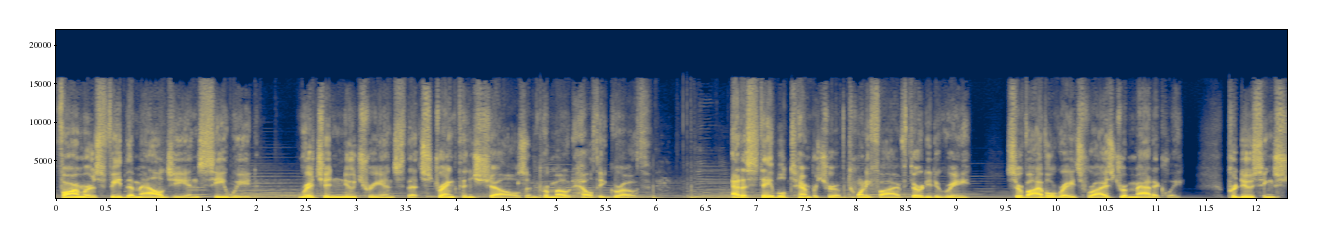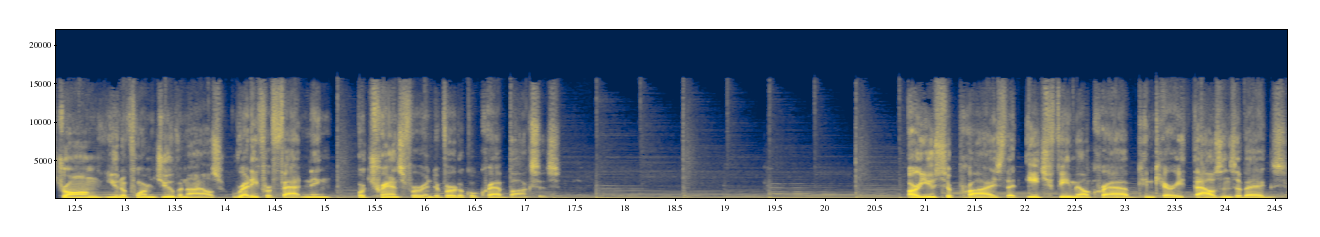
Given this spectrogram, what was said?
Farmers feed them algae and seaweed, rich in nutrients that strengthen shells and promote healthy growth. At a stable temperature of 25-30 degree, survival rates rise dramatically, producing strong, uniform juveniles ready for fattening or transfer into vertical crab boxes. Are you surprised that each female crab can carry thousands of eggs?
